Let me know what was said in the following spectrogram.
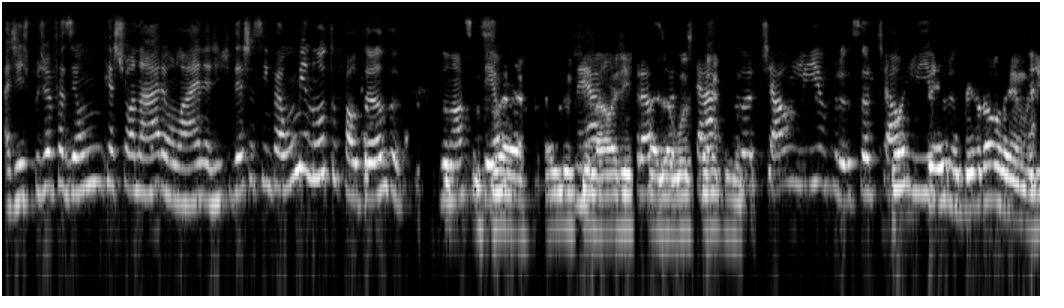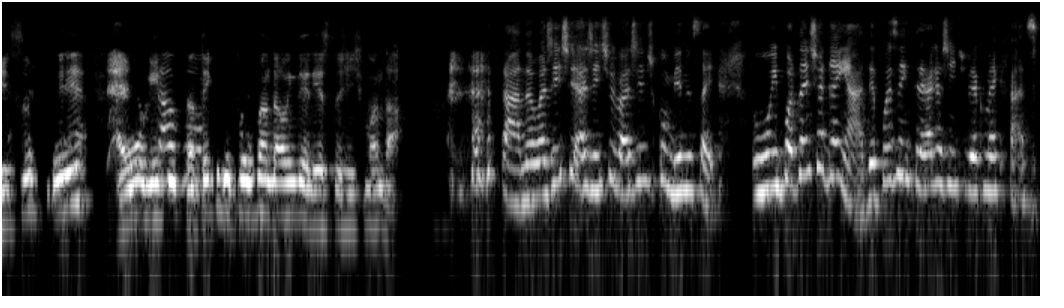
A gente podia fazer um questionário online, a gente deixa assim para um minuto faltando do nosso Isso tempo. É. Aí no né? final a gente faz sortear, algumas perguntas. Sortear um livro, sortear Pode um livro. Não tem problema, a gente sorteia. Aí alguém tá tem que depois mandar o endereço pra gente mandar. tá, não, a gente, a gente a gente combina isso aí. O importante é ganhar. Depois a entrega a gente vê como é que faz.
